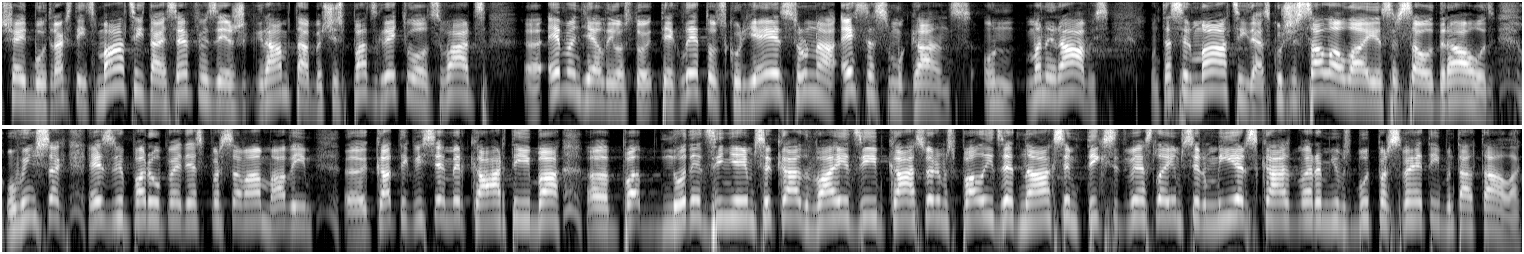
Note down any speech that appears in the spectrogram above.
šeit būtu rakstīts mācītājs Efeziešu grāmatā, bet šis pats grieķu valodas vārds eh, evanģēlijos tiek lietots, kur Jēzus runā, es esmu gans un man ir āvis. Un tas ir mācītājs, kurš ir salauzājies ar savu draugu. Un viņš saka, es gribu parūpēties par savām avīm, eh, kad tik visiem ir kārtībā, eh, nodiet ziņā, jums ir kāda vajadzība, kā es varu jums palīdzēt, nāksim, tiksimies, lai jums ir miers, kā varam jums būt par svētību un tā tālāk.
